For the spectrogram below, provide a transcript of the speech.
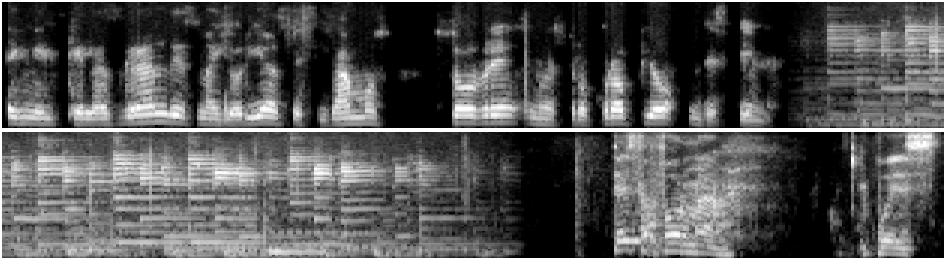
en el que las grandes mayorías decidamos sobre nuestro propio destino. De esta forma, pues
